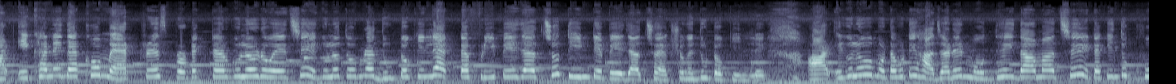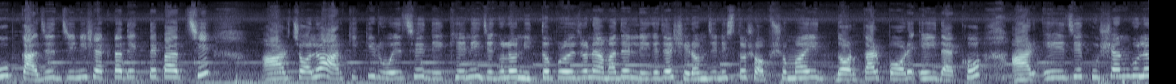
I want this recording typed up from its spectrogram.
আর এখানে দেখো ম্যাট্রেস প্রোটেক্টরগুলো রয়েছে, এগুলো তোমরা দুটো কিনলে একটা ফ্রি পেয়ে যাচ্ছ, তিনটে পেয়ে যাচ্ছ একসঙ্গে দুটো কিনলে। আর এগুলো মোটামুটি হাজারের মধ্যেই দাম আছে, এটা কিন্তু খুব কাজের জিনিস একটা দেখতে পাচ্ছি। আর চলো আর কি কি রয়েছে দেখে নিই, যেগুলো নিত্য প্রয়োজনে আমাদের লেগে যায়, সেরম জিনিস তো সবসময় দরকার পড়ে। এই দেখো, আর এই যে কুশানগুলো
